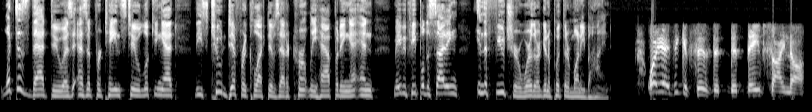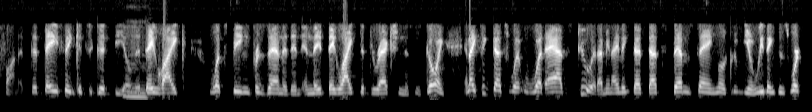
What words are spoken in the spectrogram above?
What does that do as, as it pertains to looking at these two different collectives that are currently happening and maybe people deciding in the future where they're going to put their money behind? Well, yeah, I think it says that, that they've signed off on it, that they think it's a good deal, mm. that they like what's being presented and, and they, they like the direction this is going. And I think that's what, what adds to it. I mean, I think that that's them saying, look, you know, we think this works.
